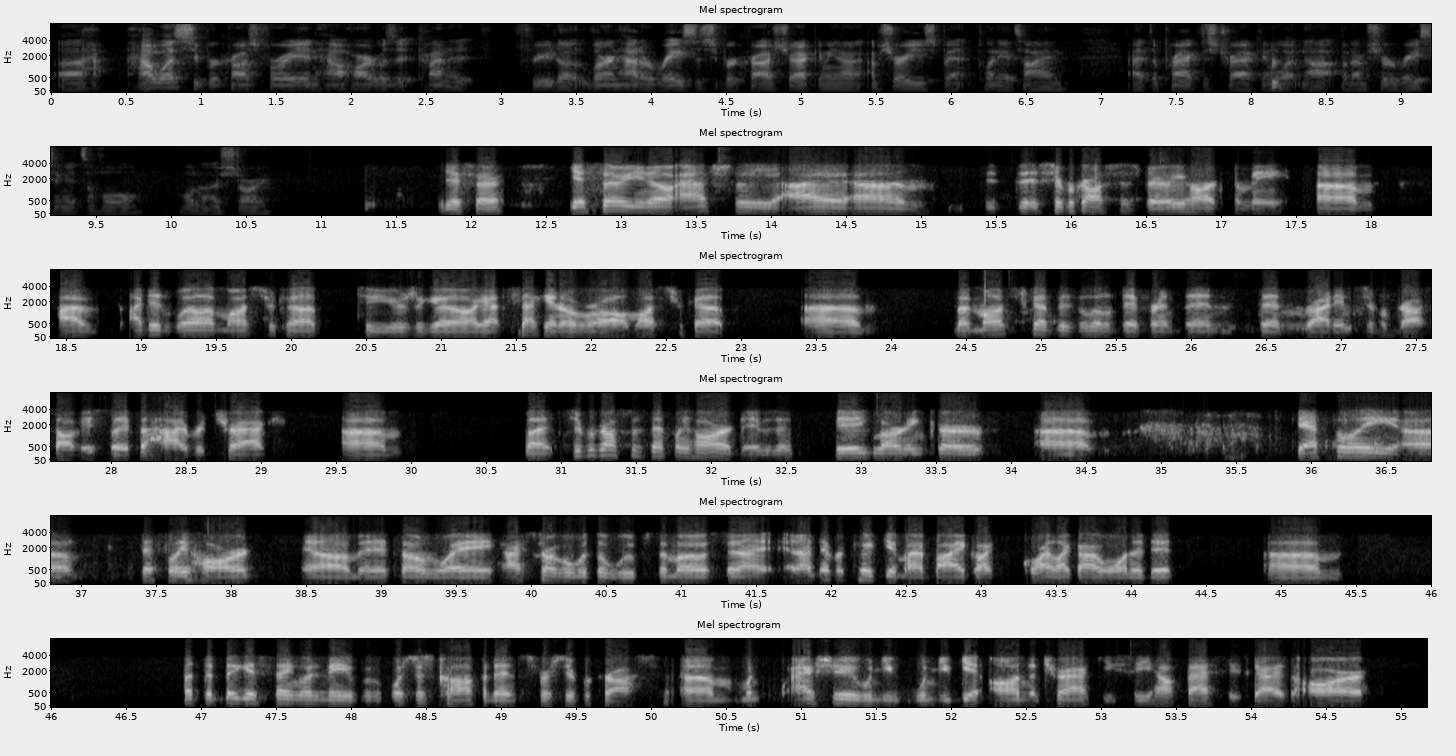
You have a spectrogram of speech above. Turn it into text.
Uh, how was Supercross for you, and how hard was it kind of for you to learn how to race a Supercross track? I mean, I, am sure you spent plenty of time at the practice track and whatnot, but I'm sure racing it's a whole whole other story. Yes, sir. Yes, sir. You know, actually, I um, the Supercross is very hard for me. Um, I've I did well at Monster Cup two years ago. I got second overall Monster Cup. Um, but Monster Cup is a little different than than riding Supercross. Obviously, it's a hybrid track. Um, but Supercross was definitely hard. It was a big learning curve. Um, definitely, um, definitely hard um, in its own way. I struggled with the whoops the most, and I and I never could get my bike like quite like I wanted it. Um, but the biggest thing with me was just confidence for Supercross. Um, when actually when you when you get on the track, you see how fast these guys are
